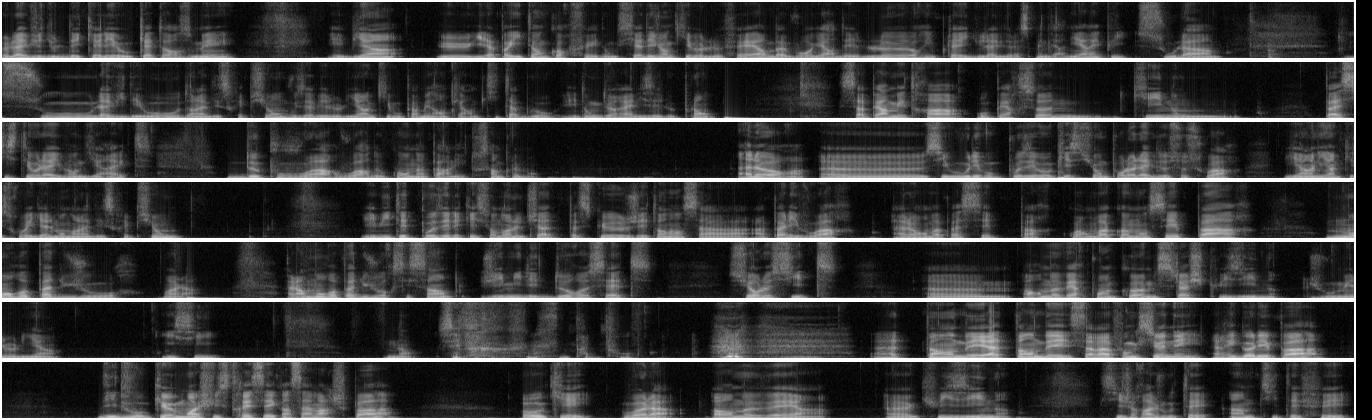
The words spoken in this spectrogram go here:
live j'ai dû le décaler au 14 mai, eh bien, euh, il n'a pas été encore fait. Donc s'il y a des gens qui veulent le faire, bah, vous regardez le replay du live de la semaine dernière, et puis sous la, sous la vidéo, dans la description, vous avez le lien qui vous permet de remplir un petit tableau et donc de réaliser le plan. Ça permettra aux personnes qui n'ont pas assisté au live en direct de pouvoir voir de quoi on a parlé, tout simplement. Alors, euh, si vous voulez vous poser vos questions pour le live de ce soir, il y a un lien qui se trouve également dans la description. Évitez de poser les questions dans le chat parce que j'ai tendance à ne pas les voir. Alors on va passer par quoi? On va commencer par mon repas du jour. Voilà. Alors mon repas du jour c'est simple. J'ai mis les deux recettes sur le site euh, ormevert.com slash cuisine. Je vous mets le lien ici. Non, c'est pas, pas bon attendez, attendez, ça va fonctionner. Rigolez pas. Dites-vous que moi je suis stressé quand ça marche pas. Ok, voilà, orme vert euh, cuisine. Si je rajoutais un petit effet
